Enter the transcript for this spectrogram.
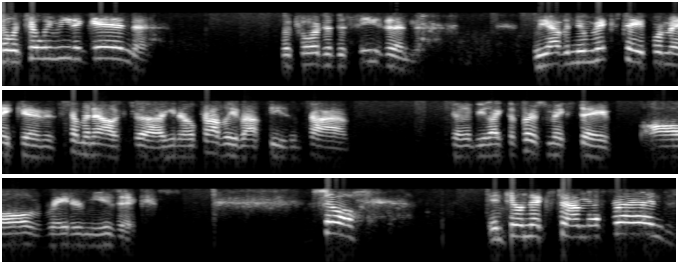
So until we meet again, look forward to the season. We have a new mixtape we're making. It's coming out, uh, you know, probably about season time. It's going to be like the first mixtape, all Raider music. So, until next time, my friends,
